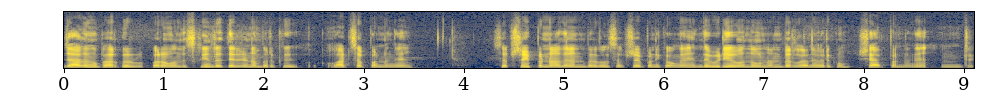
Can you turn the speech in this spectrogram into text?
ஜாதகம் பார்க்க விருப்பப்படுறவங்க வந்து ஸ்க்ரீனில் தெரியுற நம்பருக்கு வாட்ஸ்அப் பண்ணுங்கள் சப்ஸ்கிரைப் பண்ணாத நண்பர்கள் சப்ஸ்கிரைப் பண்ணிக்கோங்க. இந்த வீடியோ வந்து உங்கள் நண்பர்கள் அனைவருக்கும் ஷேர் பண்ணுங்கள் நன்றி.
